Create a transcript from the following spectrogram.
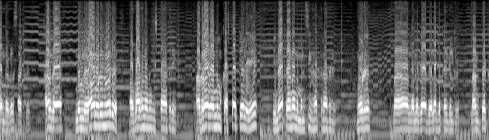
ಒಂದ್ ಅಗಳ ಸಾಕ್ರಿ. ಹಂಗ ನಿಮ್ ಯಾವಾಗ ನೋಡಿ ನೋಡ್ರಿ ಅವಾಗ ನನಗೆ ಇಷ್ಟ ಆತ್ರಿ. ಅದ್ರಾಗ ನಿಮ್ ಕಷ್ಟ ಕೇಳಿ ಇನ್ನೇಟ ನನ್ನ ಮನಸ್ಸಿಗೆ ಹತ್ರ ಆದ್ರಿ ನೋಡ್ರಿ, ನಾ ನನಗ ಅದೆಲ್ಲ ಬೇಕಾಗಿಲ್ರಿ. ನನ್ ಬೇಕ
